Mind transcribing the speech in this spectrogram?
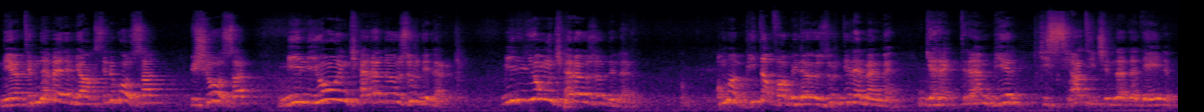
Niyetimde benim bir aksilik olsa, bir şey olsa milyon kere de özür dilerim. Milyon kere özür dilerim. Ama bir defa bile özür dilememi gerektiren bir hissiyat içinde de değilim.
